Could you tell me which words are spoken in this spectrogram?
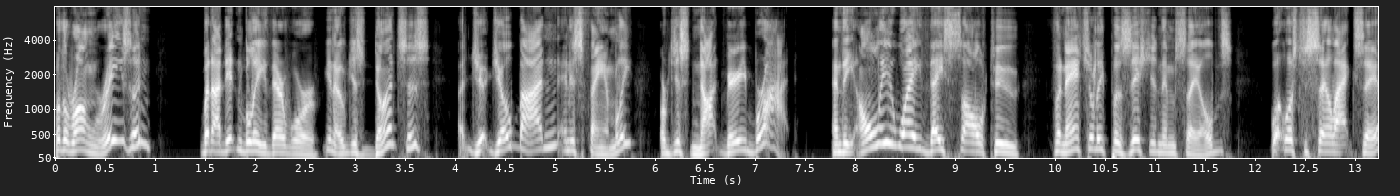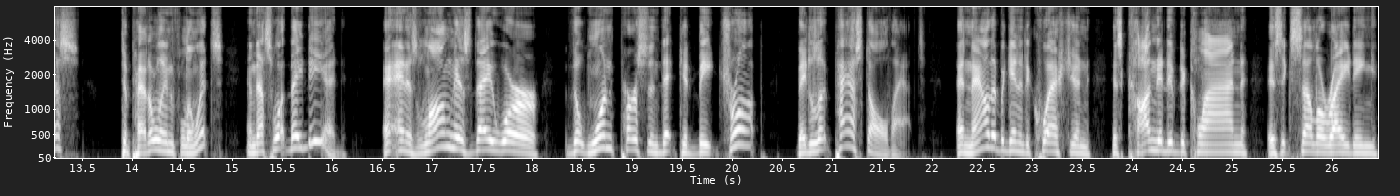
for the wrong reason, but I didn't believe there were, you know, just dunces. Uh, J- Joe Biden and his family are just not very bright. And the only way they saw to financially position themselves was to sell access, to peddle influence, and that's what they did. And, and as long as they were the one person that could beat Trump, they look past all that. And now they're beginning to question his cognitive decline is accelerating,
